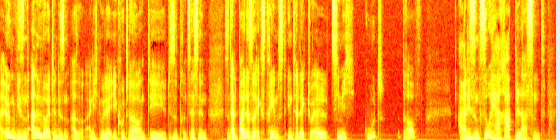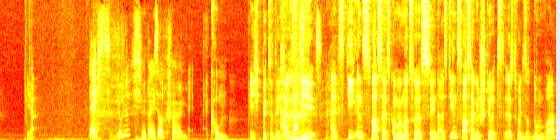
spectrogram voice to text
Irgendwie sind alle Leute in diesem, also eigentlich nur der Ikuta und die, diese Prinzessin, sind halt beide so extremst intellektuell ziemlich gut drauf. Aber die sind so herablassend. Ja. Echt? Wirklich? Ist mir gar nicht aufgefallen. Äh, komm. Ich bitte dich, als die, als die ins Wasser, jetzt kommen wir mal zu der Szene, als die ins Wasser gestürzt ist, weil die so dumm war.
